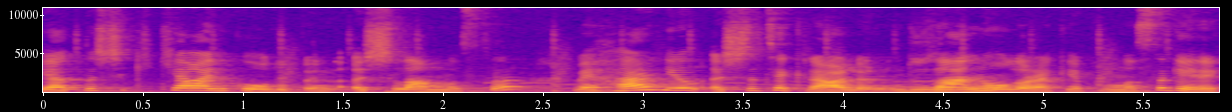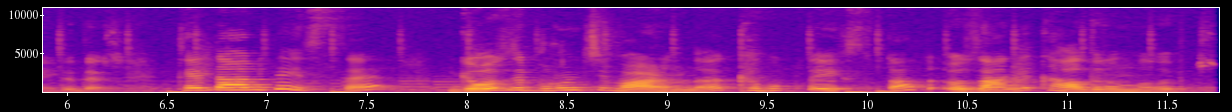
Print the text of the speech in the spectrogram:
yaklaşık 2 aylık olduklarında aşılanması ve her yıl aşı tekrarlarının düzenli olarak yapılması gereklidir. Tedavide ise göz ve burun civarında kabuklu eksudat özenle kaldırılmalıdır.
